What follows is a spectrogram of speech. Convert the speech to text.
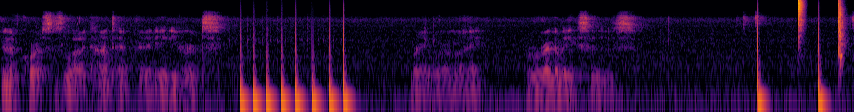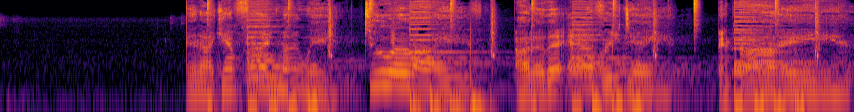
And of course there's a lot of content right at 80 hertz. Right where my reggae bass is. And I can't find my way to a life out of the everyday. And I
